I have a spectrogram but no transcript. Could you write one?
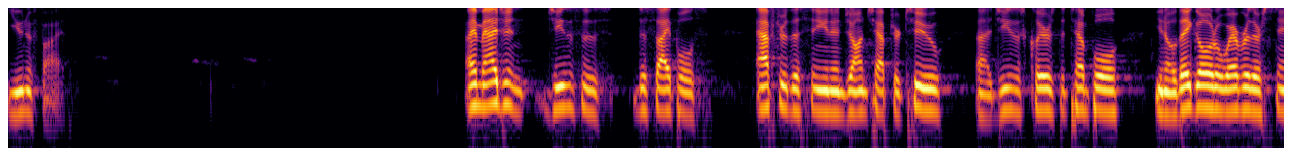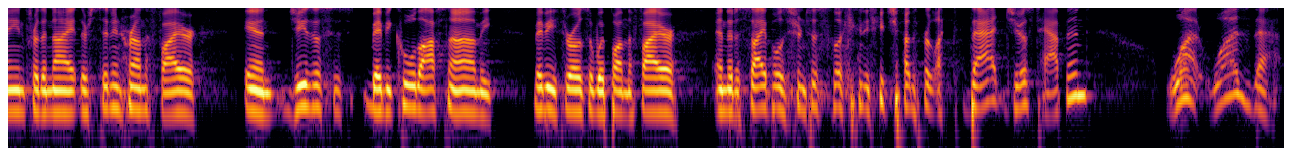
unified. I imagine Jesus' disciples after the scene in John chapter 2. Uh, Jesus clears the temple. You know, they go to wherever they're staying for the night. They're sitting around the fire, and Jesus is maybe cooled off some. He maybe he throws the whip on the fire, and the disciples are just looking at each other like, that just happened? What was that?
